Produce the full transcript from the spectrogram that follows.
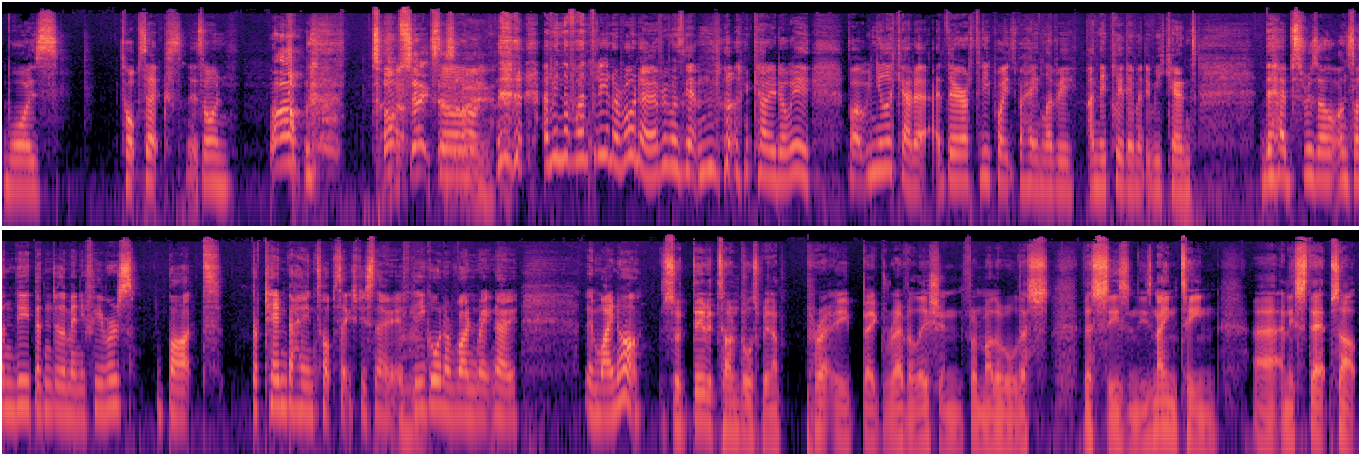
was top six. It's on. Oh! Top six is So, on. I mean, they've won three in a row now. Everyone's getting carried away. But when you look at it, they're three points behind Livy, and they play them at the weekend. The Hibs result on Sunday didn't do them any favours, but they're 10 behind top six just now. If Mm-hmm. they go on a run right now, then why not? So David Turnbull's been a pretty big revelation for Motherwell this this season. He's 19 uh, and he steps up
